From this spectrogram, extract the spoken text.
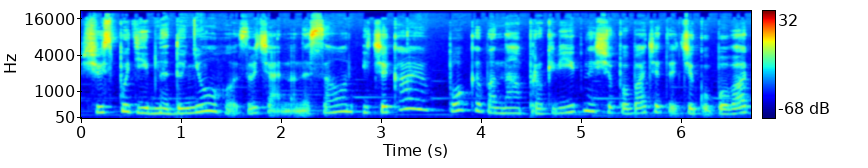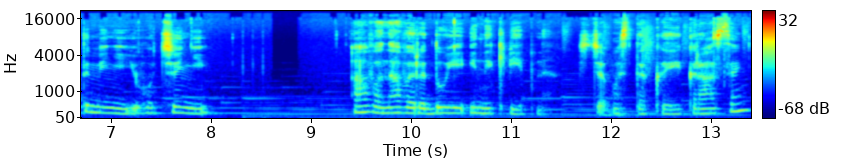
щось подібне до нього, звичайно, не саон, і чекаю, поки вона проквітне, щоб побачити, чи купувати мені його, чи ні. А вона вирадує і не квітне. Ще ось такий красень.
